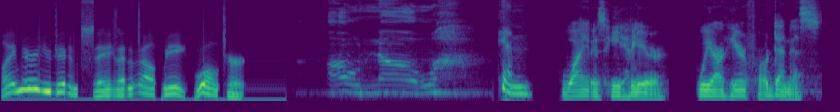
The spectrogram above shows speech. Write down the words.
I knew you didn't say that about me, Walter. Oh no. Him. Why is he here? We are here for Dennis,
